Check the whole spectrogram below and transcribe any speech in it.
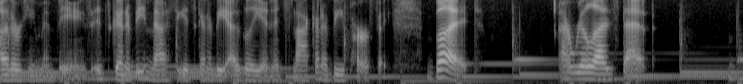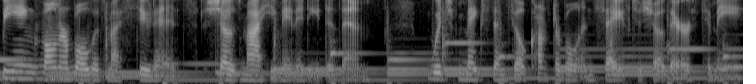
other human beings. It's going to be messy, it's going to be ugly, and it's not going to be perfect. But I realized that being vulnerable with my students shows my humanity to them, which makes them feel comfortable and safe to show theirs to me.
